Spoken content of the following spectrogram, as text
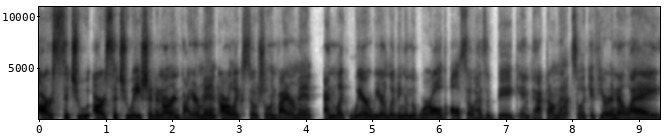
our situ our situation and our environment our like social environment and like where we are living in the world also has a big impact on that. So like if you're in LA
